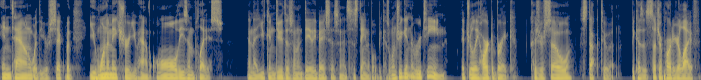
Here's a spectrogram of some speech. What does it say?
in town, whether you're sick, but you want to make sure you have all these in place and that you can do this on a daily basis and it's sustainable. Because once you get in a routine, it's really hard to break because you're so stuck to it because it's such a part of your life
